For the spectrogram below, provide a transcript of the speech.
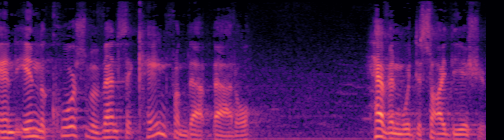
and in the course of events that came from that battle, heaven would decide the issue.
